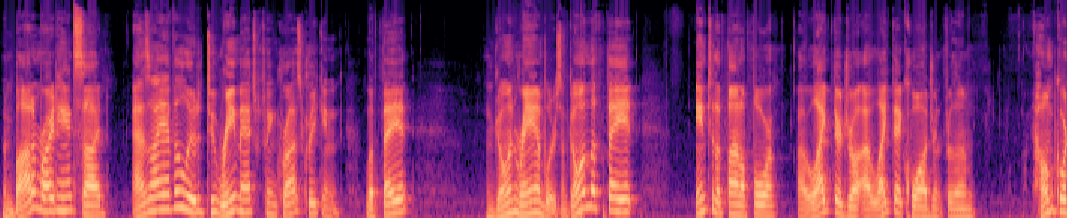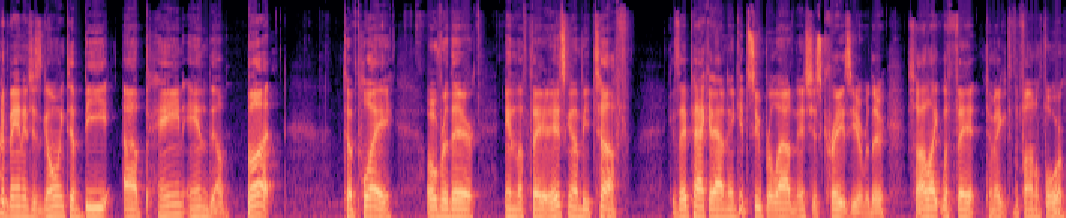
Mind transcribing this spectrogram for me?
And bottom right hand side, as I have alluded to, rematch between Cross Creek and Lafayette. I'm going Ramblers. I'm going Lafayette into the Final Four. I like their draw. I like that quadrant for them. Home court advantage is going to be a pain in the butt to play over there in Lafayette. It's going to be tough because they pack it out and it gets super loud and it's just crazy over there. So I like Lafayette to make it to the Final Four.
